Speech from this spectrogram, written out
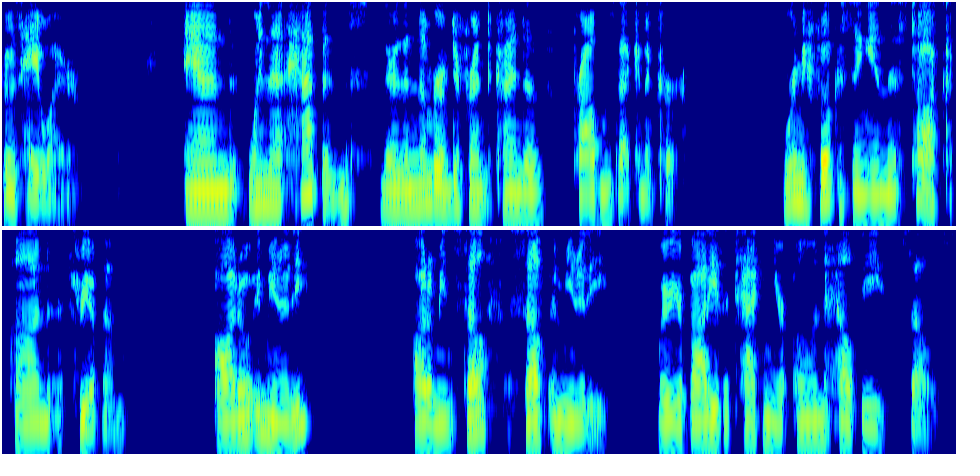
goes haywire. And when that happens, there's a number of different kind of problems that can occur. We're going to be focusing in this talk on three of them. Autoimmunity. Auto means self, self-immunity, where your body is attacking your own healthy cells.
